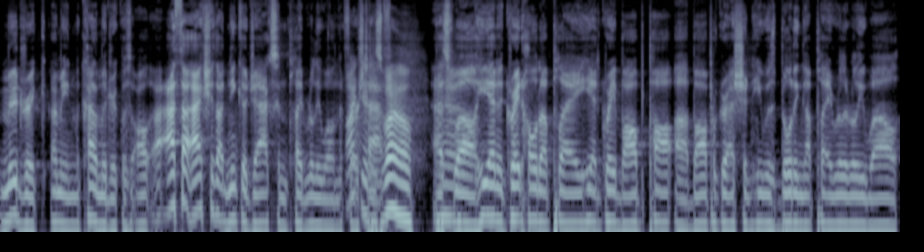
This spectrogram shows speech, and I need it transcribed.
Mudryk, I mean, Mykhailo Mudryk was all. I thought I actually thought Nico Jackson played really well in the first half as well. as Yeah. well. He had a great hold up play. He had great ball ball, uh, ball progression. He was building up play really really well.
